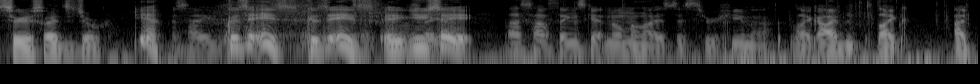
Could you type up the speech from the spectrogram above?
suicide's a joke. Yeah, because it is. Because it is. Uh, you see it. That's how things get normalized is through humor. Like I'm like I've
